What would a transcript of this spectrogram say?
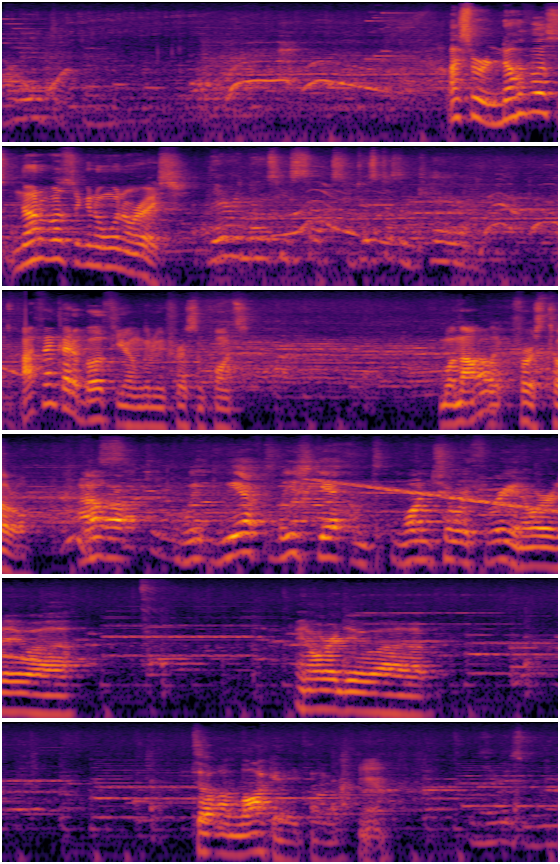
why you did that. I swear, none of us, none of us are gonna win a race. Larry knows he sucks. He just doesn't care. I think out of both of you, I'm gonna be first in points. Well, not Oh. like first total. I'm don't know. We, we have to at least get one, two, or three in order to uh, in order to uh, to unlock anything. Yeah. Larry's winning.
